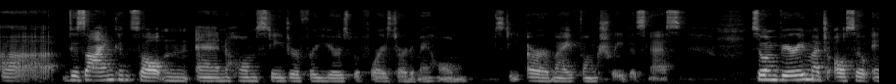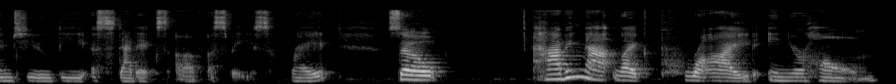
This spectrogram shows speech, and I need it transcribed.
uh, design consultant and home stager for years before I started my home st- or my feng shui business. So I'm very much also into the aesthetics of a space, right? So having that like pride in your home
